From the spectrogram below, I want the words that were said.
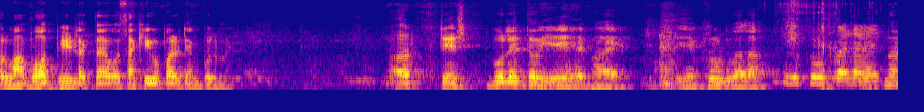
और वहाँ बहुत भीड़ लगता है वो साखी गोपाल टेंपल में। और टेस्ट बोले तो ये है भाई ये फ्रूट वाला। ये फ्रूट वाला है। इतना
